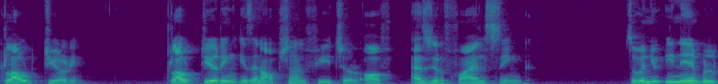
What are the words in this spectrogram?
cloud tiering. Cloud tiering is an optional feature of Azure File Sync. So when you enable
